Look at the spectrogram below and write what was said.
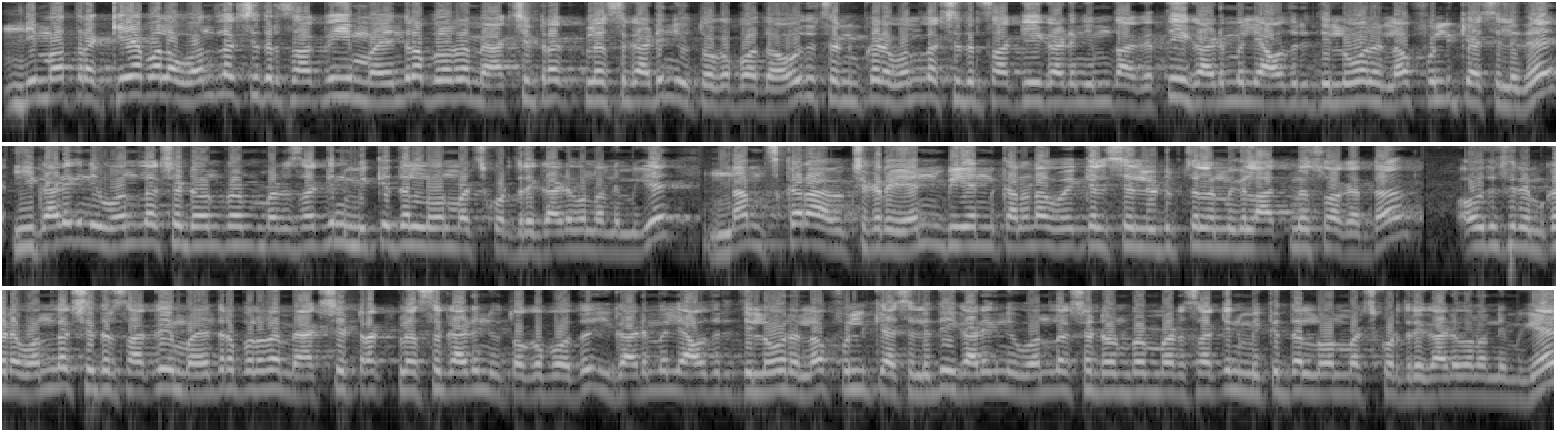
ನಿಮ್ಮ ಹತ್ರ ಕೇವಲ ಒಂದ್ ಲಕ್ಷದ ಸಾಕು, ಈ Mahindra Bolero maxi truck plus ಗಾಡಿ ನೀವು ತಗೋಬಹುದು. ಹೌದು ಸರ್, ನಿಮ್ ಕಡೆ ಒಂದ್ ಲಕ್ಷದ ಸಾಕು ಈ ಗಾಡಿ ನಿಮ್ದಾಗುತ್ತೆ. ಈ ಗಾಡಿ ಮೇಲೆ ಯಾವುದೇ ರೀತಿ ಲೋನ್ ಇಲ್ಲ ಫುಲ್ ಕ್ಯಾಶ್ ಇದೆ. ಈ ಗಾಡಿಗೆ ನೀವು ಒಂದ್ ಲಕ್ಷ ಡೌನ್ ಪೇಮೆಂಟ್ ಮಾಡಿ ಸಾಕಿ ಮಿಕ್ಕಿದಲ್ಲಿ ಲೋನ್ ಮಾಡಿಸ್ಕೊಡ್ತಾರೆ ಗಾಡಿ ಓನರ್ ನಿಮಗೆ. ನಮಸ್ಕಾರ ವೀಕ್ಷಕರ, N B N Kannada vehicles YouTube channel ನಿಮಗೆ ಆತ್ಮೀಯ ಸ್ವಾಗತ. ಹೌದು ಸರ್, ನಿಮ್ ಕಡೆ ಒಂದ್ ಲಕ್ಷದ ಸಾಕು, ಈ Mahindra Bolero Maxi truck plus ಗಾಡಿ ನೀವು ತಗೋಬಹುದು. ಈ ಗಾಡಿ ಮೇಲೆ ಯಾವ್ದು ರೀತಿ ಲೋನ್ ಇಲ್ಲ ಫುಲ್ ಕ್ಯಾಶ್ ಇದೆ. ಈ ಗಾಡಿಗೆ ನೀವು ಒಂದ್ ಲಕ್ಷ ಡೌನ್ ಪೇಮೆಂಟ್ ಮಾಡಿ ಸಾಕಿ ಮಿಕ್ಕಿದಲ್ಲಿ ಲೋನ್ ಮಾಡಿಸ್ಕೊಡ್ತಾರೆ ಗಾಡಿ ಓನರ್ ನಿಮಗೆ.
